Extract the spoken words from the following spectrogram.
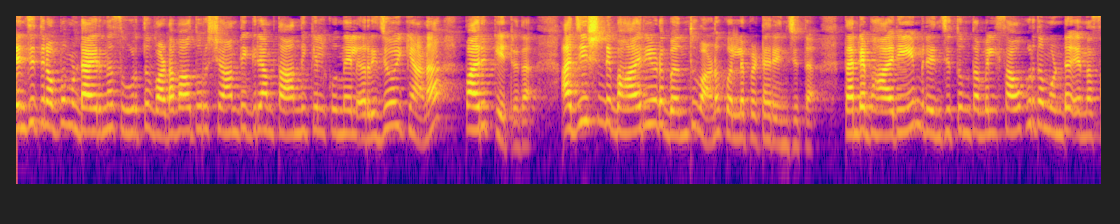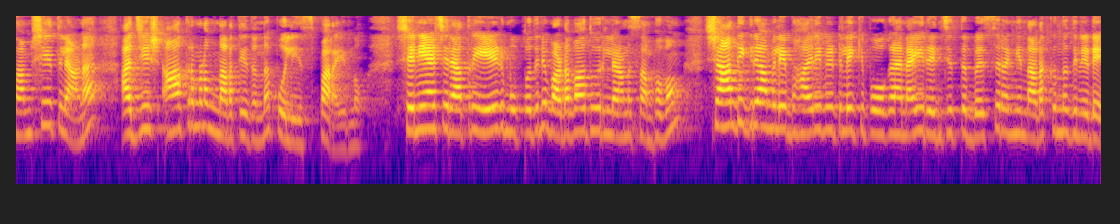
രഞ്ജിത്തിനൊപ്പമുണ്ടായിരുന്ന സുഹൃത്ത് വടവാതൂർ ശാന്തിഗ്രാം താന്നിക്കൽ കുന്നേൽ റിജോയ്ക്കാണ് പരുക്കേറ്റത്. അജീഷിന്റെ ഭാര്യയുടെ ബന്ധുവാണ് കൊല്ലപ്പെട്ട രഞ്ജിത്ത്. തന്റെ ഭാര്യയും രഞ്ജിത്തും തമ്മിൽ സൗഹൃദമുണ്ട് എന്ന സംശയത്തിലാണ് അജീഷ് ആക്രമണം നടത്തിയതെന്ന് പോലീസ് പറയുന്നു. ശനിയാഴ്ച രാത്രി ഏഴ് മുപ്പതിന് വടവാതൂരിലാണ് സംഭവം. ശാന്തിഗ്രാമിലെ ഭാര്യ വീട്ടിലേക്ക് പോകാനായി രഞ്ജിത്ത് ബസ് ഇറങ്ങി നടക്കുന്നതിനിടെ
